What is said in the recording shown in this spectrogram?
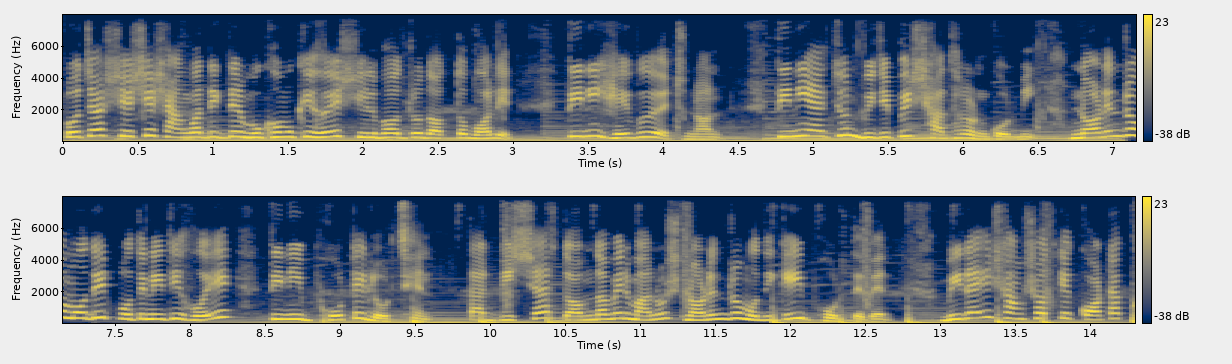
প্রচার শেষে সাংবাদিকদের মুখোমুখি হয়ে শিলভদ্র দত্ত বলেন, তিনি হেভিওয়েট নন। তিনি একজন বিজেপির সাধারণ কর্মী। নরেন্দ্র মোদীর প্রতিনিধি হয়ে তিনি ভোটে লড়ছেন। তার বিশ্বাস দমদমের মানুষ নরেন্দ্র মোদীকেই ভোট দেবেন। বিদায়ী সাংসদকে কটাক্ষ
